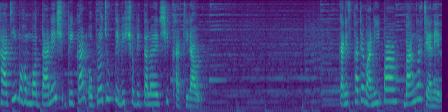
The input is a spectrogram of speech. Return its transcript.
হাজী মোহাম্মদ দানেশ বিজ্ঞান ও প্রযুক্তি বিশ্ববিদ্যালয়ের শিক্ষার্থীরাও। কানিস ফাতেমা, নিপা, বাংলা চ্যানেল।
